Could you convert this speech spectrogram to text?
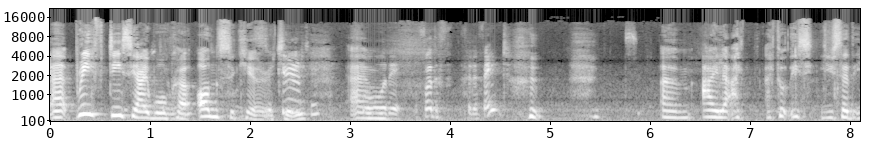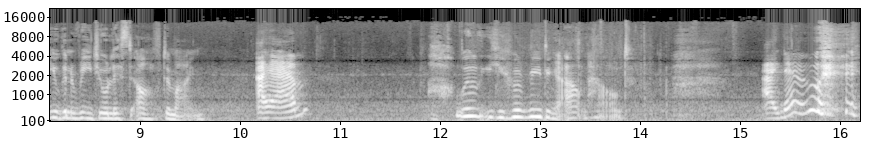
uh, brief DCI Walker on security. Security. Um, for, the, for, the, for the fete. um, Isla, I, I thought this, you said that you were going to read your list after mine. I am. Well, you were reading it out loud. I know.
